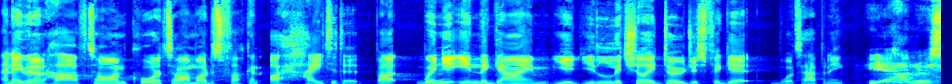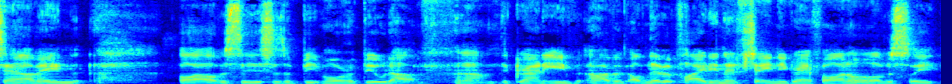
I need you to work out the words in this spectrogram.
And even at half time, quarter time, I just fucking, I hated it. But when you're in the game, you, you literally do just forget what's happening. Yeah, hundred percent. I mean, obviously this is a bit more of a build up. Um, the granny, I haven't, I've never played in a senior grand final. Obviously,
